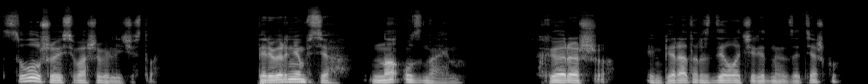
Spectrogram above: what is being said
Слушаюсь, Ваше Величество. Перевернем все, но узнаем. Хорошо. Император сделал очередную затяжку,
